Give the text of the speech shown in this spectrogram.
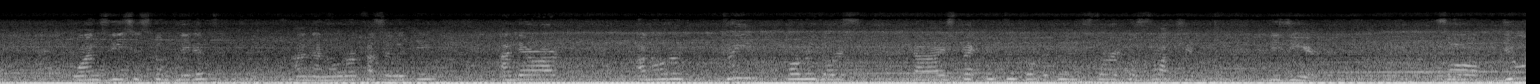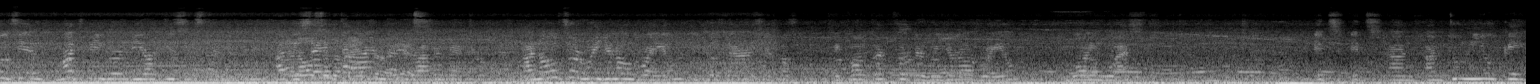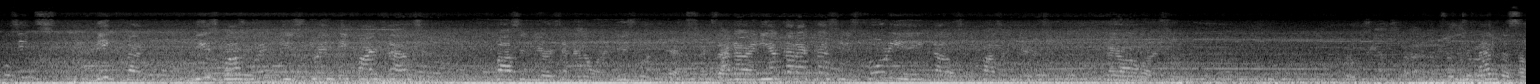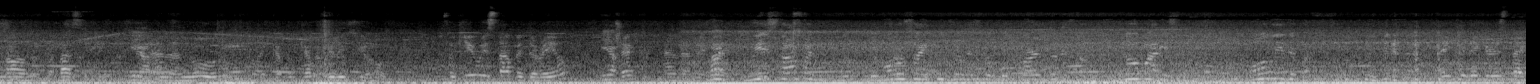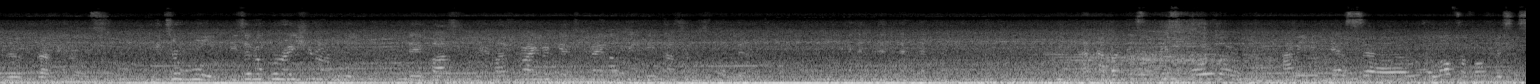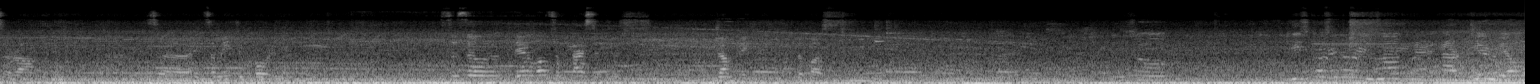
Once this is completed and another facility, and there are another three corridors that are expected to go to start construction this year. So you will see a much bigger BRT system at And the same the time metro, that you have a metro, and also regional rail because there is a, a contract for the regional rail going west. It's it's and, and two new cables. It's big, but this busway is twenty five thousand passengers an hour. This one. Yes, exactly. And. Avenida Caracas is forty eight thousand passengers per hour. So So tremendous amount of capacity Yeah. and, and move, like cap- capability to move. So here we stop at the rail, Yeah. check, and then we But we stop and the, the motorcycles gonna stop, the cars gonna stop. Nobody's only the bus. they, can- they can respect the traffic rules. It's a rule. It's an operational rule. The bus, the bus driver gets penalty if he doesn't stop there. And, uh, but this, this corridor, I mean, it has uh, a lot of offices around. It's, uh, it's a major corridor. So, so there are lots of passengers jumping the bus. So this corridor is not an arterial,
